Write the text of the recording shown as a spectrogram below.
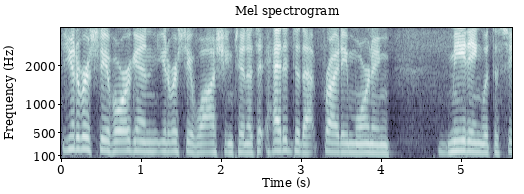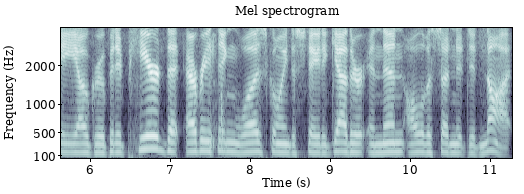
The University of Oregon, University of Washington, as it headed to that Friday morning meeting with the CEO group, it appeared that everything was going to stay together, and then all of a sudden it did not.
